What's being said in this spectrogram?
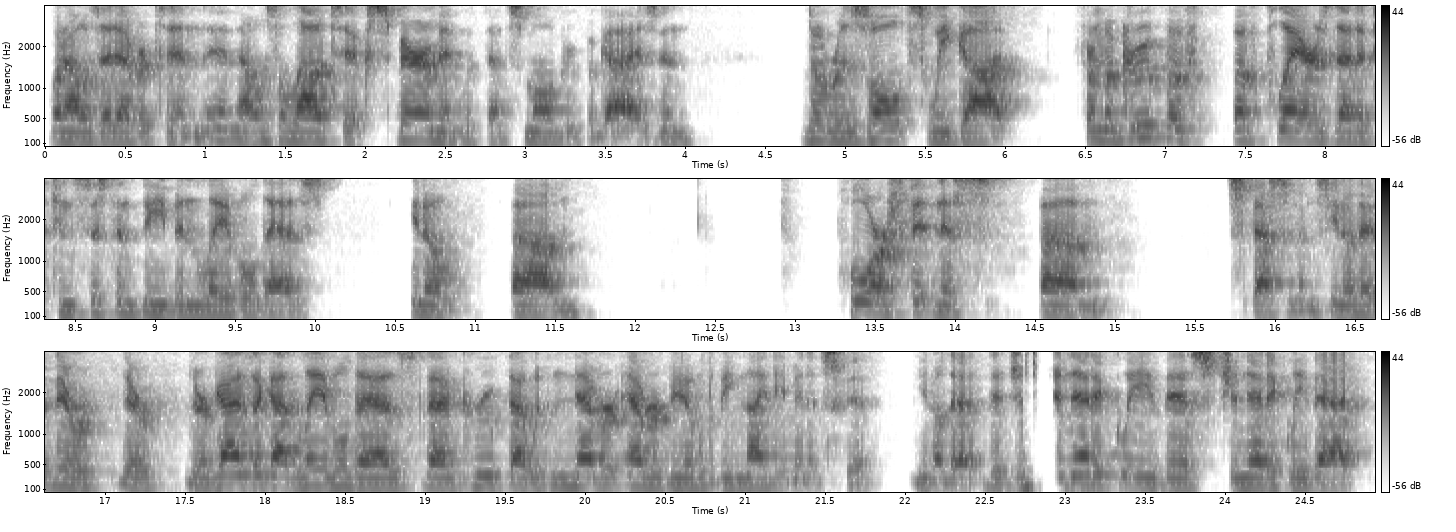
when I was at Everton, and I was allowed to experiment with that small group of guys. And the results we got from a group of, of players that had consistently been labeled as, you know, um, poor fitness um, specimens. You know, they, they were they're they're guys that got labeled as that group that would never ever be able to be 90 minutes fit. You know, that they're just genetically this, genetically that,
